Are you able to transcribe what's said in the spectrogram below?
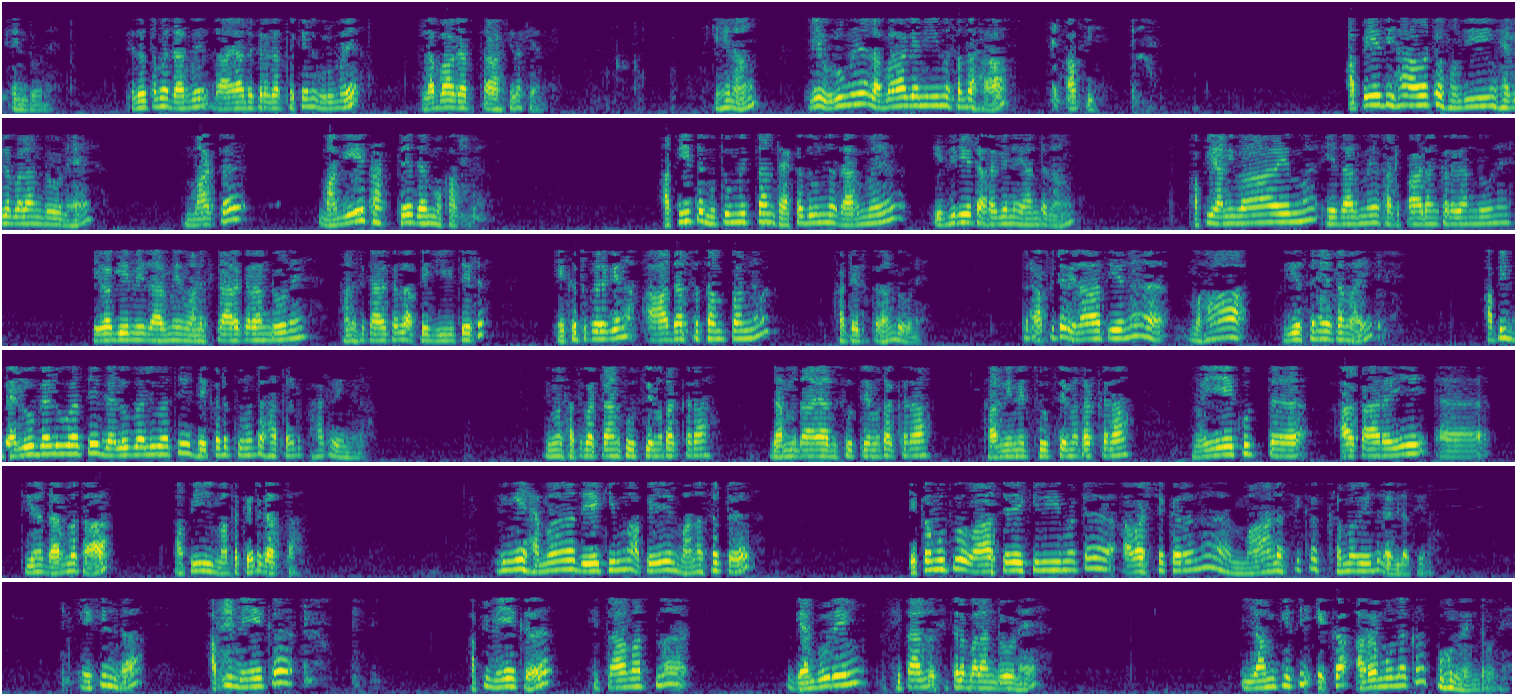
එන්න ඕනේ. ඒක තමයි ධර්මයේ දායාද කරගත්ත කියන්නේ උරුමය ලබා ගත්තා කියලා කියන්නේ. එහෙනම් මේ උරුමය ලබා ගැනීම සඳහා අපි අපේ දිහාවට හොඳින් හැරිලා බලන්න ඕනේ මට මගේ தත්ත්වය දැන් මොකක්ද අතීත මුතුන් මිත්තන් රැකදුන්න ධර්මය ඉදිරියට අරගෙන යන්න නම් අපි අනිවාර්යයෙන්ම ඒ ධර්මය කටපාඩම් කරගන්න ඕනේ. ඒ වගේම මේ ධර්මය මනසිකාර කරන්න ඕනේ. මනසිකාර කරලා අපේ ජීවිතේට එකතු කරගෙන ආදර්ශ සම්පන්නව කටයුතු කරන්න ඕනේ. ඒතර අපිට වෙලා තියෙන මහා ව්‍යසනය තමයි අපි බැලු බැලුවතේ බැලු බැලුවතේ දෙකට තුනට හතරට පහට වෙන් වෙලා. ඉතින් මම සතිපට්ඨාන සූත්‍රය මතක් කරා, ධම්මදායාද සූත්‍රය මතක් කරා, කර්ණිමෙත් සූත්‍රය මතක් කරා, නොයේකුත් ආකාරයේ තියෙන ධර්මතා අපි මතකයට ගත්තා. ඉතින් මේ හැම දෙයකින්ම අපේ මනසට එකමුතුව වාසය කිරීමට අවශ්‍ය කරන මානසික ක්‍රමවේද ලැබිලා තියෙනවා. ඒකින්ද අපි මේක අපි මේක ඊ타ත්ම ගැඹුරෙන් සිතල සිතලා බලන්න ඕනේ. යම්කිසි එක අරමුණක පුහුණු වෙන්න ඕනේ.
